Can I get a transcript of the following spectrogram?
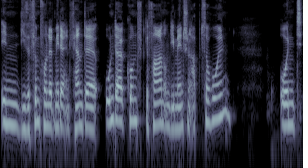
in diese 500 Meter entfernte Unterkunft gefahren, um die Menschen abzuholen. Und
